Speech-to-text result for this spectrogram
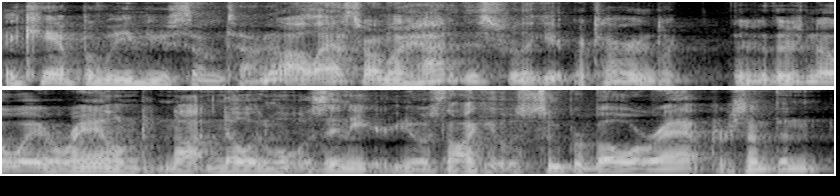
I can't believe you sometimes. No, I laughed. I'm like, how did this really get returned? Like, there, there's no way around not knowing what was in here. You know, it's not like it was Super Bowl wrapped or something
